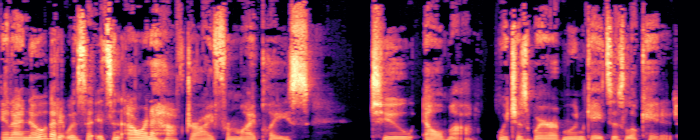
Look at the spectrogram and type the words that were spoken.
And I know that it was, it's an hour and a half drive from my place to Elma, which is where Moongates is located.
